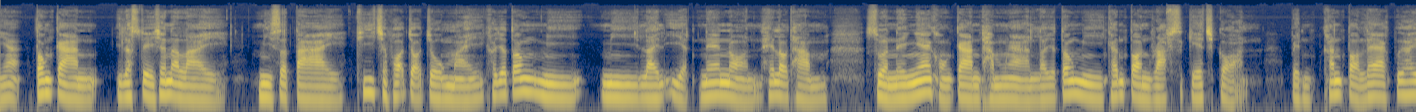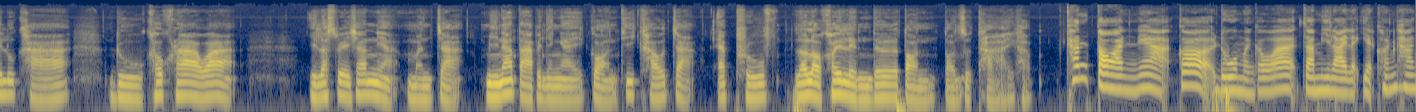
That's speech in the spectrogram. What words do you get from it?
เนี่ยต้องการ illustration อะไร มีสไตล์ที่เฉพาะเจาะจงไหม เขาจะต้องมี มีรายละเอียดแน่นอนให้เราทำส่วนในแง่ของการทำงาน เราจะต้องมีขั้นตอน rough sketch ก่อน เป็นขั้นตอนแรกเพื่อให้ลูกค้าดูคร่าวๆว่า illustration เนี่ยมันจะมีหน้าตาเป็นยังไงก่อนที่เขาจะ approve แล้วเราค่อยเรนเดอร์ตอนตอนสุดท้ายครับ ขั้นตอนเนี่ยก็ดูเหมือนกับว่าจะมีรายละเอียดค่อนข้าง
